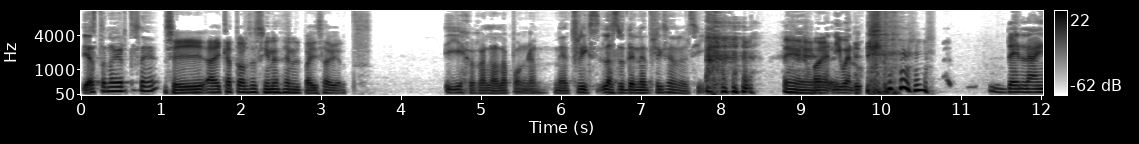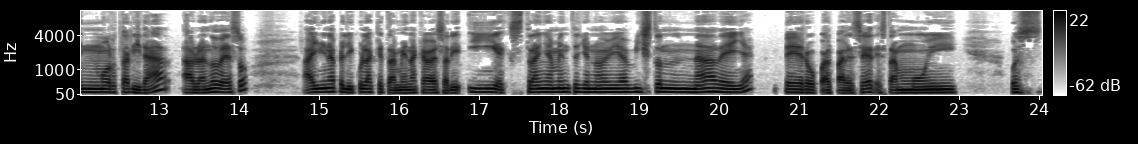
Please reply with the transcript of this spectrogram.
¿Ya están abiertos allá? Sí, hay 14 cines en el país abiertos. Y ojalá la pongan. Netflix, las de Netflix en el cine. Eh, y bueno, de la inmortalidad, hablando de eso, hay una película que también acaba de salir y extrañamente yo no había visto nada de ella, pero al parecer está muy, pues,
